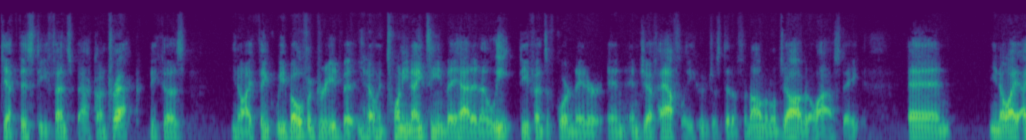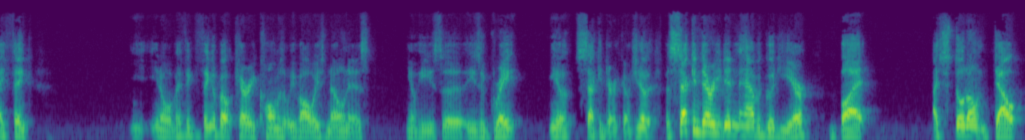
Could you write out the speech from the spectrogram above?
get this defense back on track because you know, I think we both agreed that, you know, in 2019 they had an elite defensive coordinator in, in Jeff Hafley, who just did a phenomenal job at Ohio State. And, you know, I, I think, you know, I think the thing about Kerry Coombs that we've always known is, you know, he's a he's a great, you know, secondary coach. You know, the secondary didn't have a good year, but I still don't doubt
